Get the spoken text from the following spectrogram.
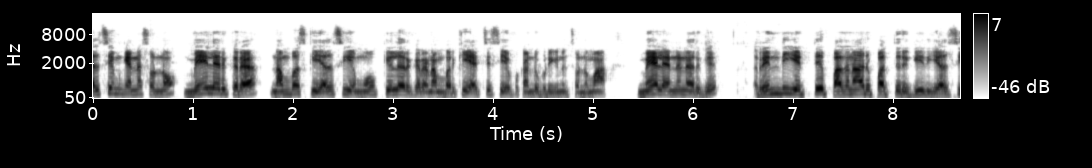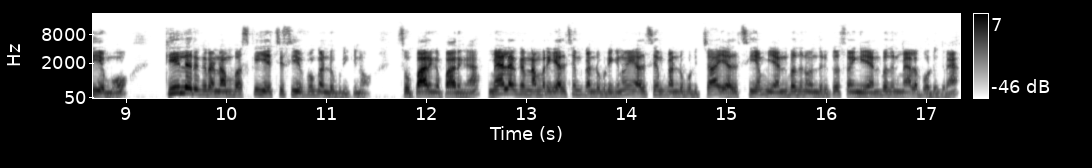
எல்சிஎம்க்கு என்ன சொன்னோம்? மேலே இருக்கிற நம்பர்ஸ்க்கு எல்சிஎம்மும் கீழே இருக்கிற நம்பருக்கு ஹெச்சிசிஎஃப் கண்டுபிடிக்கணும்னு சொன்னோமா? மேலே என்னென்ன இருக்குது ரெண்டு எட்டு பதினாறு பத்து இருக்குது இது எல்சிஎம்மும் கீழே இருக்கிற நம்பர்ஸ்க்கு ஹெச்சிசிஎஃப்பும் கண்டுபிடிக்கணும். ஸோ பாருங்க பாருங்க. மேலே இருக்கிற நம்பருக்கு எல்சிஎம் கண்டுபிடிக்கணும். எல்சிஎம் கண்டுபிடிச்சா எல்சிஎம் எண்பதுன்னு வந்திருக்கு. ஸோ இங்கே எண்பதுன்னு மேலே போட்டுக்கிறேன்.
